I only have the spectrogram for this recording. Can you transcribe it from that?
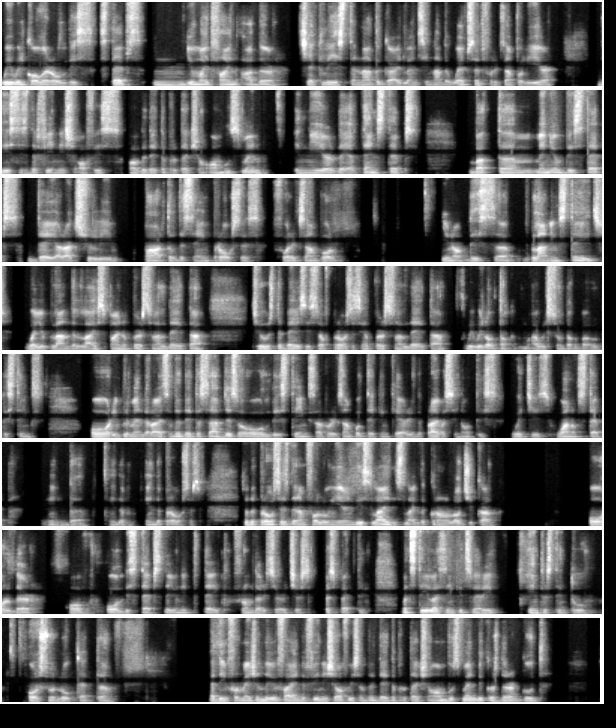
we will cover all these steps. Mm, you might find other checklists and other guidelines in other websites. For example, here, this is the Finnish Office of the Data Protection Ombudsman. In here, they have 10 steps, but um, many of these steps, they are actually part of the same process. For example, you know, this uh, planning stage where you plan the lifespan of personal data, choose the basis of processing of personal data. We will all talk, I will soon talk about these things or implement the rights of the data subjects. So all these things are, for example, taken care in the privacy notice, which is one of step in the in the in the process. So the process that I'm following here in this slide is like the chronological order of all the steps that you need to take from the researcher's perspective. But still, I think it's very interesting to also look at uh, at the information that you find in the Finnish Office of the Data Protection Ombudsman because there are good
